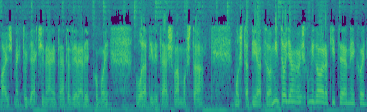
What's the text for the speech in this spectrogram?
ma is meg tudják csinálni, tehát azért elég komoly volatilitás van most a, most a piacon. Mint ahogy, és akkor még arra kitérnék, hogy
